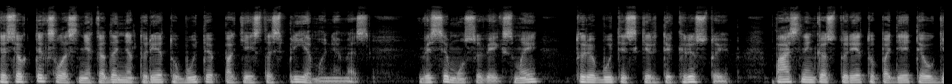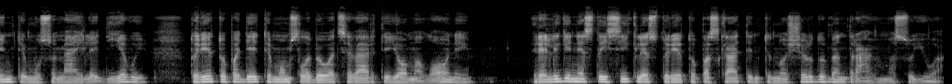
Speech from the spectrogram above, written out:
Tiesiog tikslas niekada neturėtų būti pakeistas priemonėmis. Visi mūsų veiksmai turi būti skirti Kristui, Pasninkas turėtų padėti auginti mūsų meilę Dievui, turėtų padėti mums labiau atsiverti Jo maloniai. Religinės taisyklės turėtų paskatinti nuoširdų bendravimą su Juo.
